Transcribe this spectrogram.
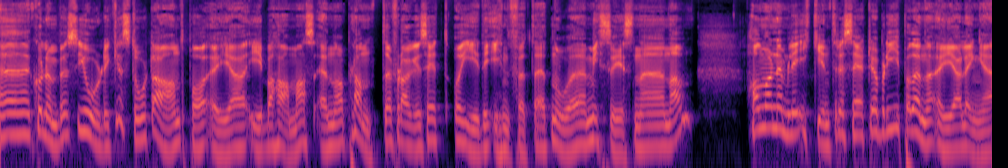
eh, Columbus gjorde ikke stort annet på øya i Bahamas enn å plante flagget sitt og gi de innfødte et noe misvisende navn. Han var nemlig ikke interessert i å bli på denne øya lenge.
